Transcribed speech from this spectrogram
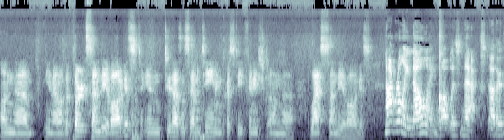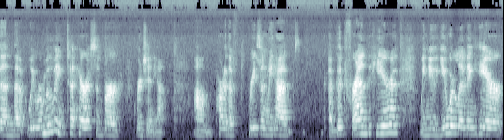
on uh, you know the third Sunday of August in 2017, and Christy finished on the last Sunday of August. Not really knowing what was next, other than that we were moving to Harrisonburg, Virginia. Um, part of the reason we had a good friend here, we knew you were living here,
